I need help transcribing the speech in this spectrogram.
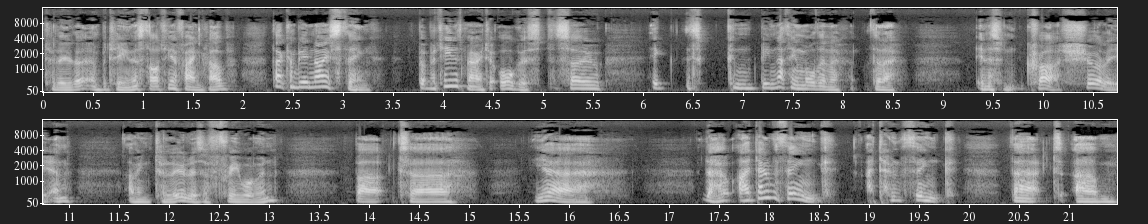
Tallulah and Bettina starting a fan club, that can be a nice thing. But Bettina's married to August, so it, it can be nothing more than a than a innocent crush, surely. And I mean, Tallulah's a free woman, but uh, yeah, no, I don't think I don't think that um,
